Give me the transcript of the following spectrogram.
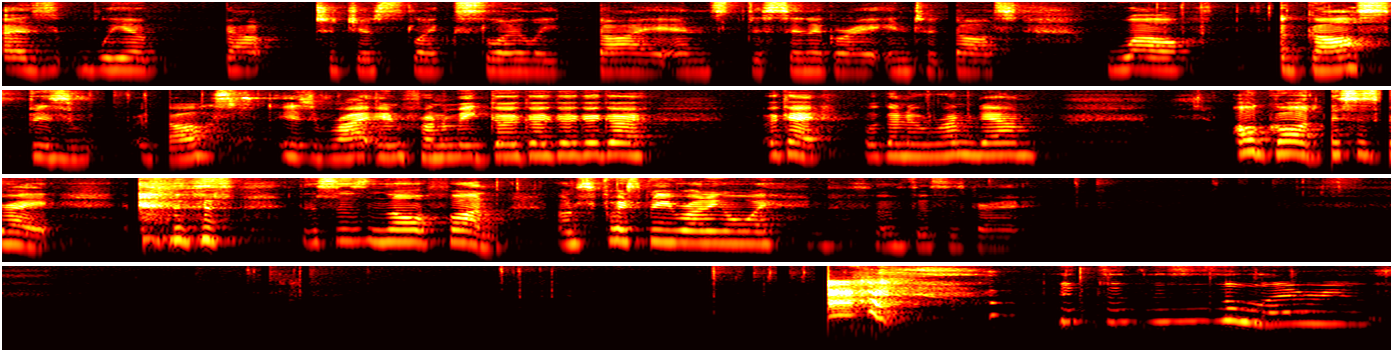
as we're about to just like slowly die and disintegrate into dust. While a gasp is a gasp is right in front of me. Go go go go go. Okay we're gonna run down. Oh god this is great. This, this is not fun. I'm supposed to be running away. This is great this is hilarious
